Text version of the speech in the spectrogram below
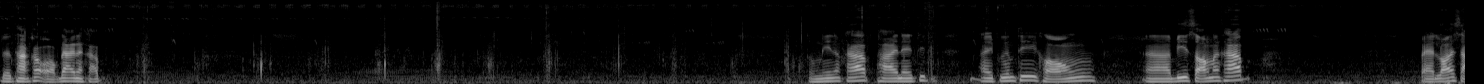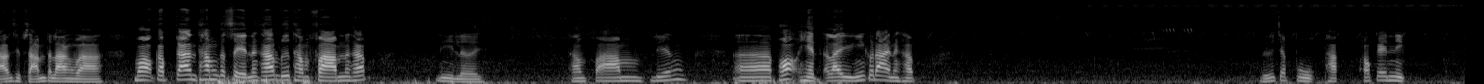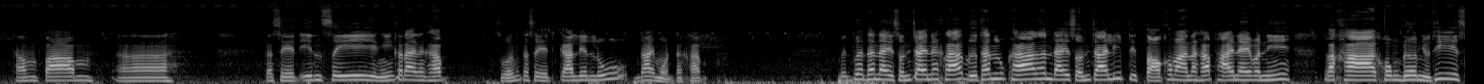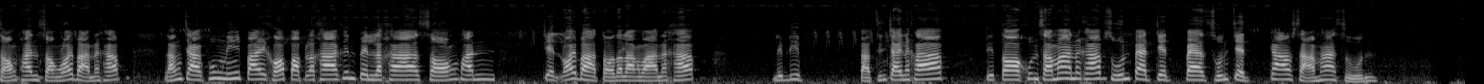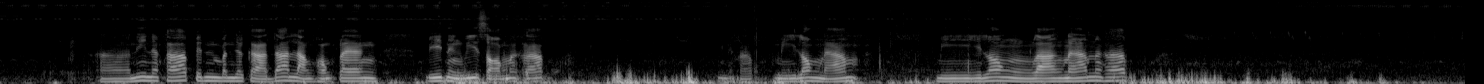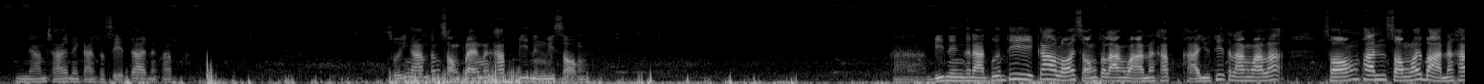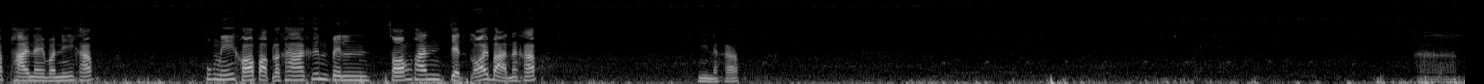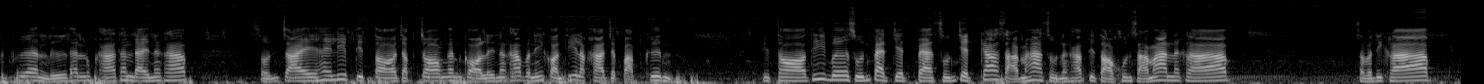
เดินทางเข้าออกได้นะครับ ตรงนี้นะครับภายในที่ในพื้นที่ของอ B2 นะครับ 833 ตารางวา เหมาะกับการทำเกษตรนะครับ หรือทำฟาร์มนะครับ นี่เลยทำฟาร์มเลี้ยง เพาะเห็ดอะไรอย่างนี้ก็ได้นะครับ หรือจะปลูกผักออร์แกนิกทำฟาร์มเกษตรอินทรีย์อย่างนี้ก็ได้นะครับ สวนเกษตรการเรียนรู้ได้หมดนะครับ เพื่อนๆท่านใดสนใจนะครับ หรือท่านลูกค้าท่านใดสนใจรีบติดต่อเข้ามานะครับ ภายในวันนี้ราคาคงเดิมอยู่ที่ 2,200 บาทนะครับ หลังจากพรุ่งนี้ไปขอปรับราคาขึ้นเป็นราคา 2,700 บาทต่อตารางวานะครับ รีบๆตัดสินใจนะครับ ติดต่อคุณสามารถนะครับ 0878079350อ่านี่นะครับเป็นบรรยากาศด้านหลังของแปลง B1 B2 นะครับนี่นะครับ มีร่องน้ำมีร่องรางน้ำนะครับ มีน้ำใช้ในการเกษตรได้นะครับ สวยงามทั้งสองแปลงนะครับ B1 B2 อ่า B1 ขนาดพื้นที่ 902 ตารางวานะครับ ขายอยู่ที่ตารางวาละ 2,200 บาทนะครับ ภายในวันนี้ครับ พรุ่งนี้ขอปรับราคาขึ้นเป็น 2,700 บาทนะครับ นี่นะครับ เพื่อนๆ หรือท่านลูกค้าท่านใดนะครับ สนใจให้รีบติดต่อจับจองกันก่อนเลยนะครับ วันนี้ก่อนที่ราคาจะปรับขึ้น ติดต่อที่เบอร์ 0878079350 นะครับ ติดต่อคุณสามารถนะครับ สวัสดีครับ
